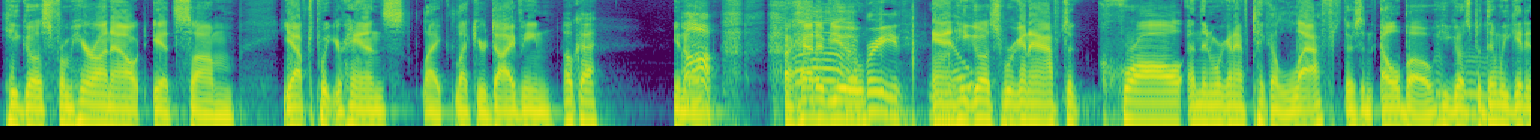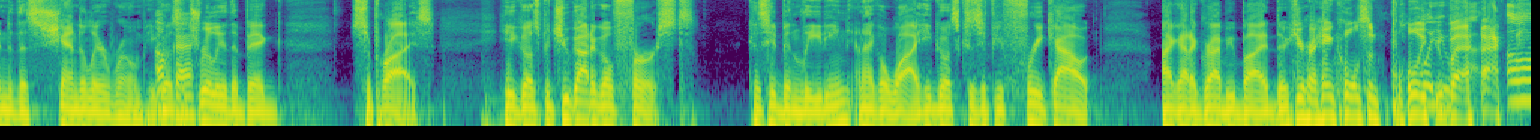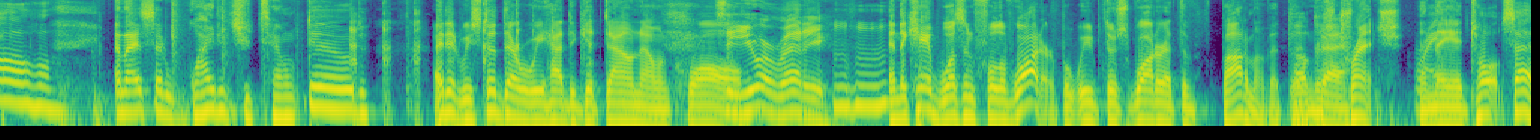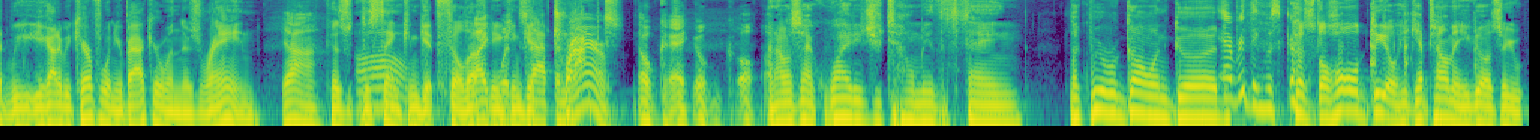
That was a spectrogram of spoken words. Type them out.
He goes, From here on out, it's um you have to put your hands like like you're diving, Okay. you know, Oh. Ahead of oh, you. Oh, breathe. And he goes, We're gonna have to crawl and then we're gonna have to take a left. There's an elbow. He goes, but mm-hmm. then we get into this chandelier room. He goes, Okay. It's really the big surprise. He goes, But you gotta go first. Because he'd been leading. And I go, Why? He goes, Because if you freak out, I got to grab you by the, your ankles and pull, you, you back. Oh, And I said, Why did you tell me? Dude. I did. We stood there where we had to get down now and crawl. See, you were ready. Mm-hmm. and the cave wasn't full of water, but we there's water at the bottom of it. And Okay. There's trench. And they had told said, we, You got to be careful when you're back here when there's rain. Yeah. Because this thing can get filled up Like and you can get trapped. there. Okay. Oh god. And I was like, Why did you tell me the thing? Like we were going good. everything was good. Because the whole deal, he kept telling me, he goes, Are you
